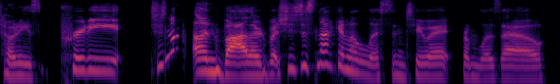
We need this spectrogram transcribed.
Tony's pretty, she's not unbothered, but she's just not going to listen to it from Lizzo.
